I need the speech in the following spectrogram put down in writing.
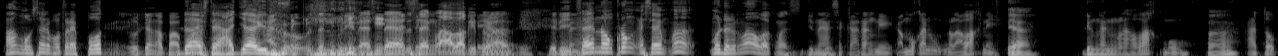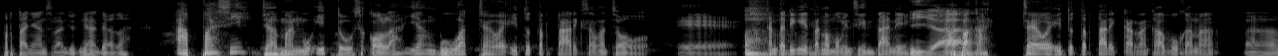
Ah nggak usah repot-repot. udah nggak apa-apa Udah ST aja gitu. Pesen beli ST terus saya ngelawak gitu iya. Jadi Nah. saya nongkrong SMA modal ngelawak mas gitu. Nah sekarang nih, kamu kan ngelawak nih. ya. Dengan ngelawakmu Hah? atau pertanyaan selanjutnya adalah apa sih zamanmu itu sekolah yang buat cewek itu tertarik sama cowok? Eh, Ah, kan tadi kita oke. ngomongin cinta nih. Iya. Apakah cewek itu tertarik karena kamu karena eh,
